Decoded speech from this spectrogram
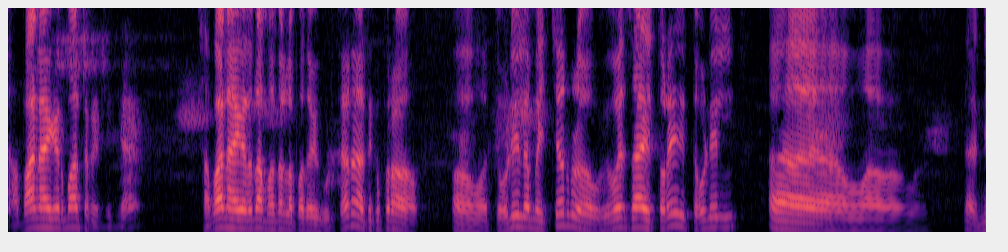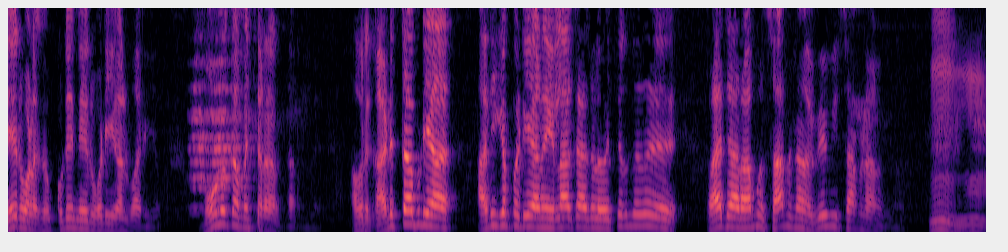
சபாநாயகர் மாத்திரம் இல்லைங்க. சபாநாயகர் தான் முதல்ல பதவி கொடுத்தாரு. அதுக்கப்புறம் தொழில் அமைச்சர் விவசாயத்துறை தொழில் நீர் வழங்க குடிநீர் வடிகால் வாரியம். மூணுக்கு அமைச்சராக இருந்தார். அவருக்கு அடுத்தபடி அதிகப்படியான இலாக்காக்களை வச்சிருந்தது ராஜாராமும் சாமிநாதன் வி. வி. சாமிநாதன். தான். ம், ம்,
